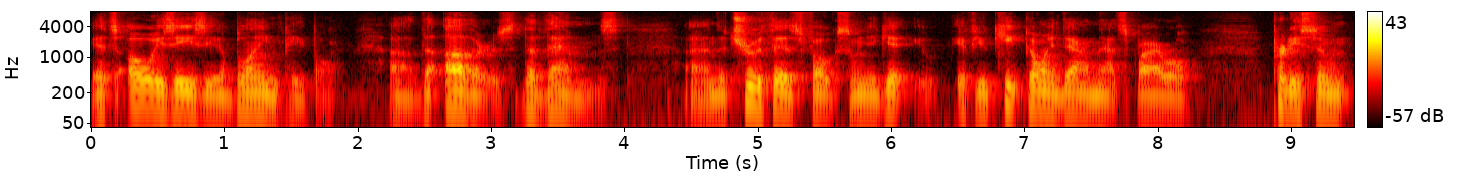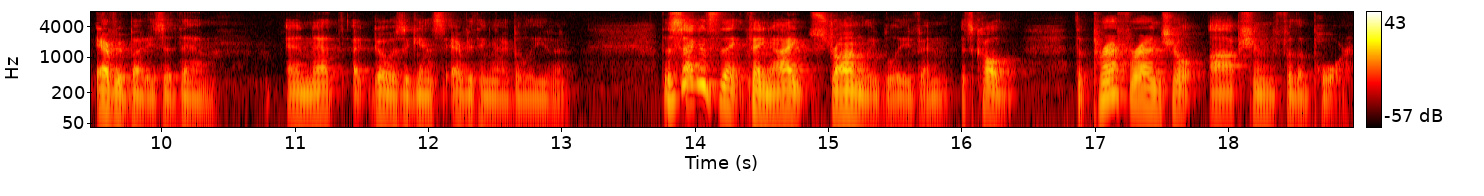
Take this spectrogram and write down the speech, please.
it's always easy to blame people, uh, the others, the thems. And the truth is, folks, when you get, if you keep going down that spiral, pretty soon everybody's a them. And that goes against everything I believe in. The second thing I strongly believe in is called the preferential option for the poor.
